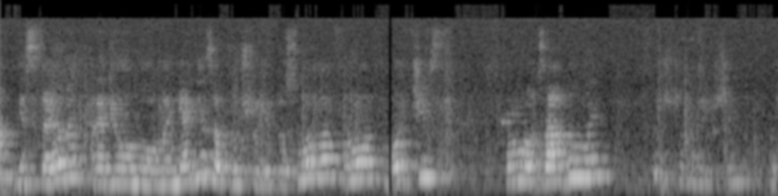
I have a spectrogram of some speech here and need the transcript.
вона місцеве радіомовлення і запрошую до слова про творчість, про задуми. Ну.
